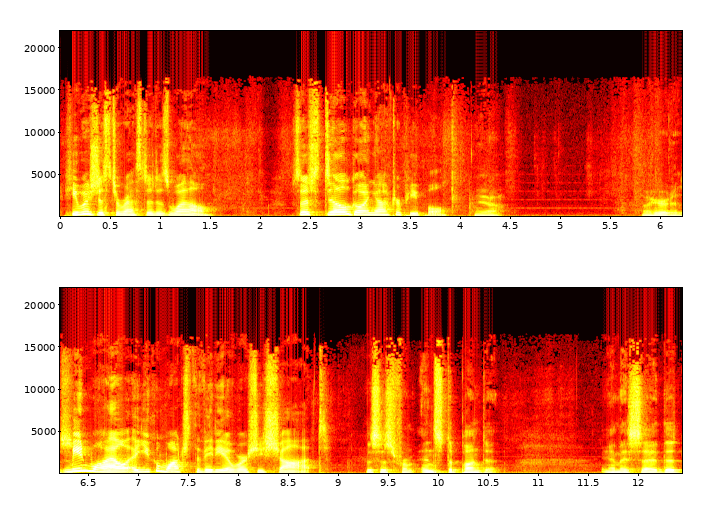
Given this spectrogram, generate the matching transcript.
He was just arrested as well. So they're still going after people. Yeah. Oh, here it is. Meanwhile, uh, you can watch the video where she's shot. This is from Instapundit. And they said that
